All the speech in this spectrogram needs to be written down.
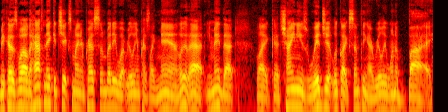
Because while the half naked chicks might impress somebody, what really impresses, like, man, look at that. You made that like a Chinese widget look like something I really want to buy.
